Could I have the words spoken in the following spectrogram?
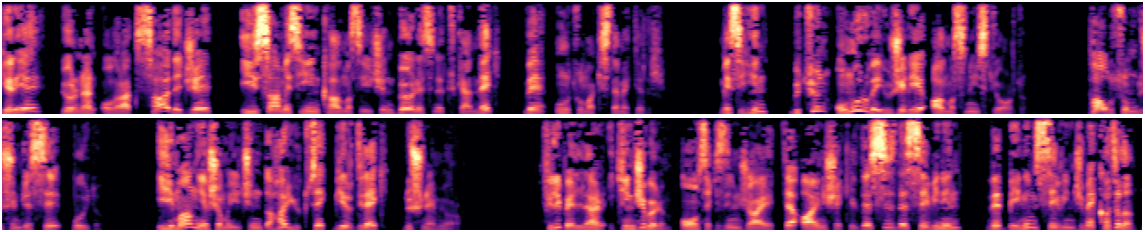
Geriye görünen olarak sadece İsa Mesih'in kalması için böylesine tükenmek ve unutulmak istemektedir. Mesih'in bütün onur ve yüceliği almasını istiyordu. Paulus'un düşüncesi buydu. İman yaşamı için daha yüksek bir dilek düşünemiyorum. Filipeliler 2. bölüm 18. ayette aynı şekilde siz de sevinin ve benim sevincime katılın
